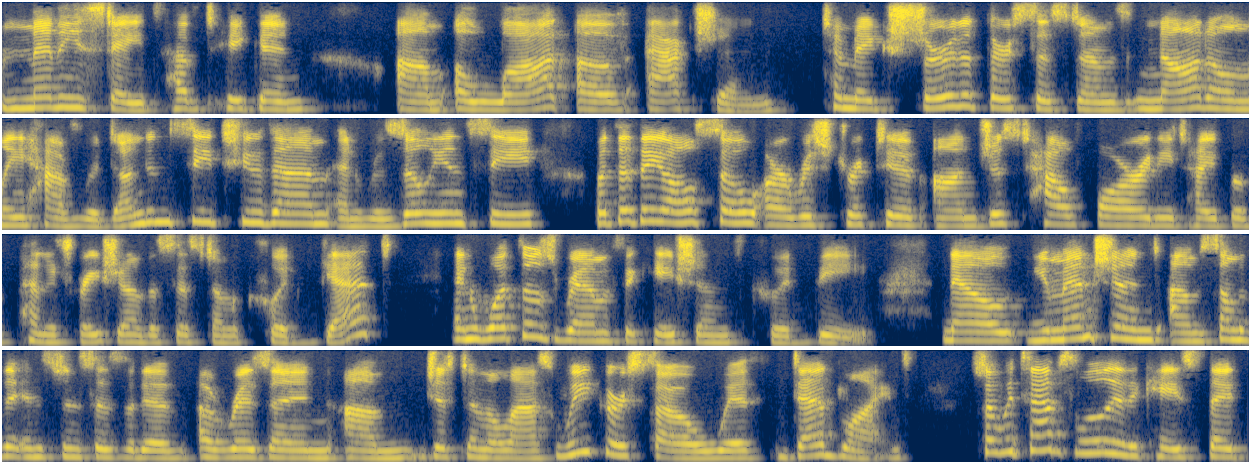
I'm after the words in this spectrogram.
many states have taken um, a lot of action to make sure that their systems not only have redundancy to them and resiliency, but that they also are restrictive on just how far any type of penetration of a system could get and what those ramifications could be. Now, you mentioned um, some of the instances that have arisen um, just in the last week or so with deadlines. So it's absolutely the case that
